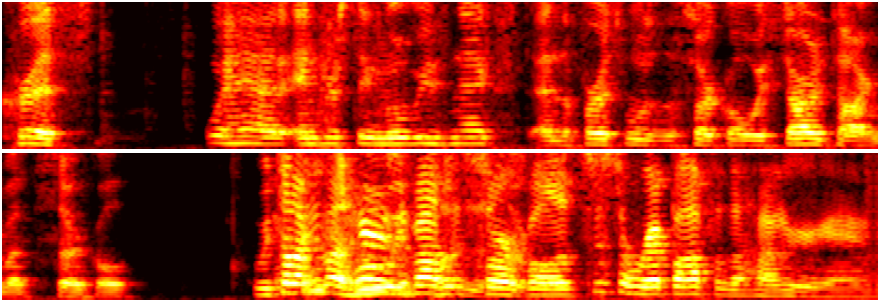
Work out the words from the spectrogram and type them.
Chris, we had interesting movies next, and the first one was The Circle. We started talking about The Circle. We talked Who about cares who we about put the in circle? It's just a rip off of the Hunger Games.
